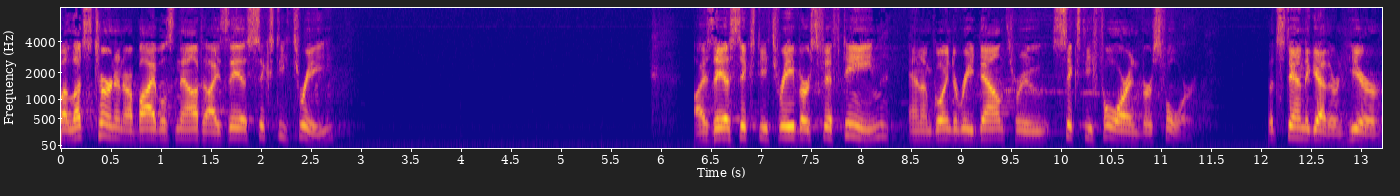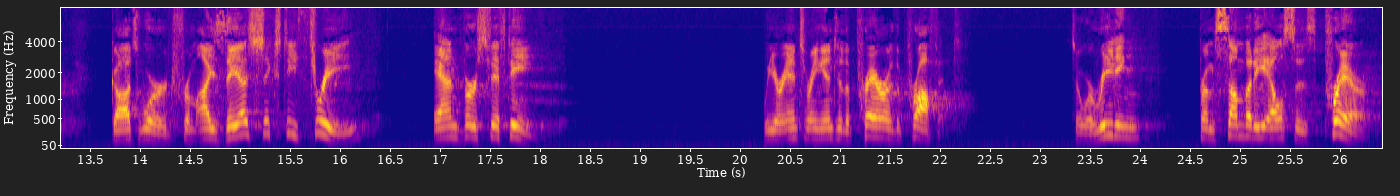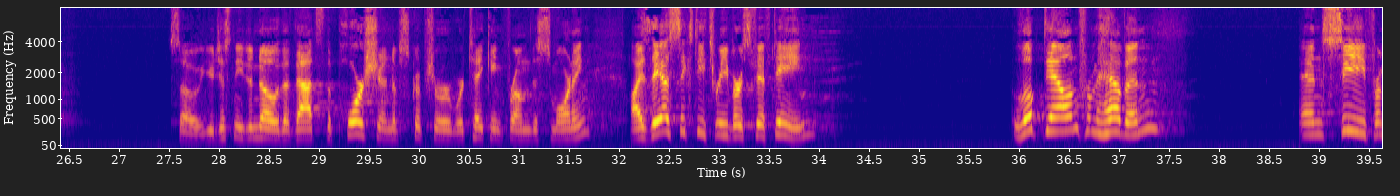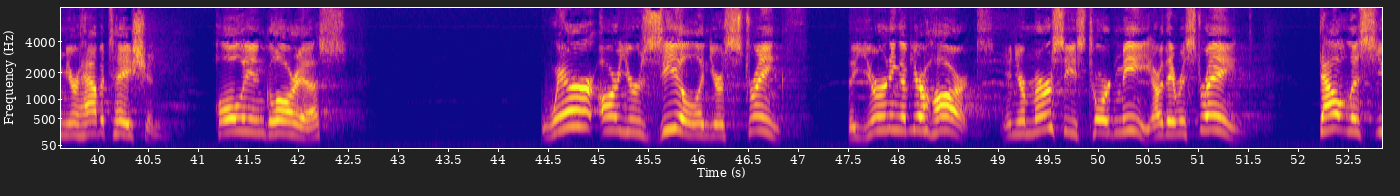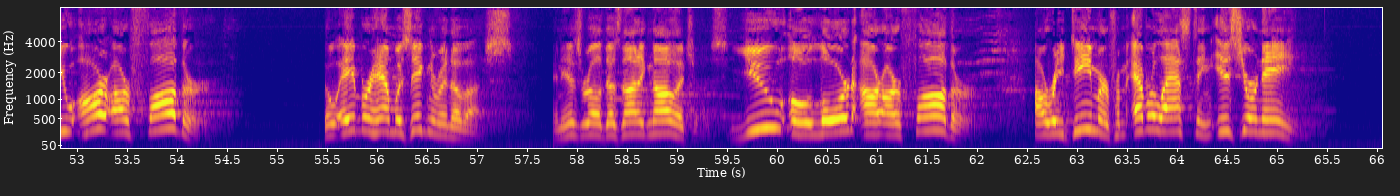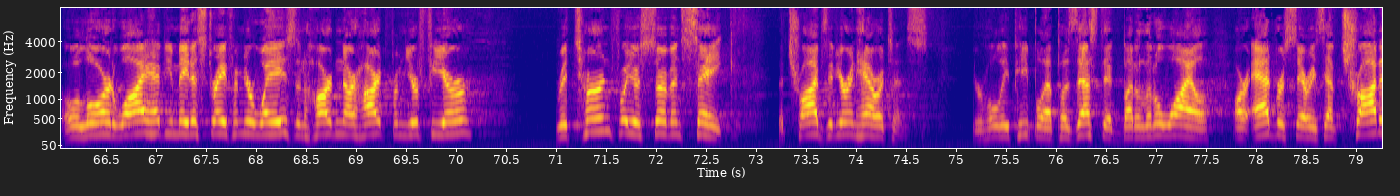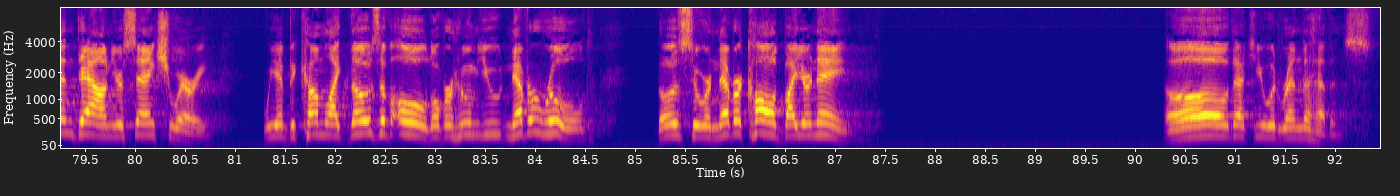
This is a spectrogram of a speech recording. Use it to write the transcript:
But let's turn in our Bibles now to Isaiah 63. Isaiah 63, verse 15, and I'm going to read down through 64 and verse 4. Let's stand together and hear God's word from Isaiah 63 and verse 15. We are entering into the prayer of the prophet. So we're reading from somebody else's prayer. So you just need to know that that's the portion of Scripture we're taking from this morning. Isaiah 63, verse 15. Look down from heaven and see from your habitation, holy and glorious, where are your zeal and your strength, the yearning of your heart, and your mercies toward me? Are they restrained? Doubtless you are our Father, though Abraham was ignorant of us, and Israel does not acknowledge us. You, O Lord, are our Father, our Redeemer from everlasting is your name. O Lord, why have you made us stray from your ways and hardened our heart from your fear? Return for your servant's sake the tribes of your inheritance. Your holy people have possessed it but a little while. Our adversaries have trodden down your sanctuary. We have become like those of old over whom you never ruled, those who were never called by your name. Oh, that you would rend the heavens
